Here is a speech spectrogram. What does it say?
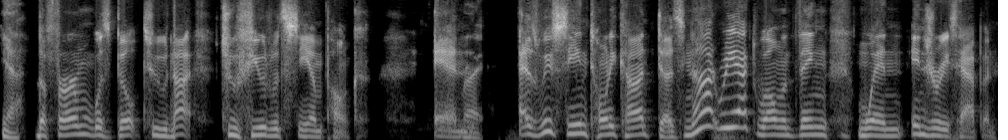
Yeah. The firm was built to not to feud with CM Punk. And Right. as we've seen, Tony Khan does not react well when thing when injuries happen.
